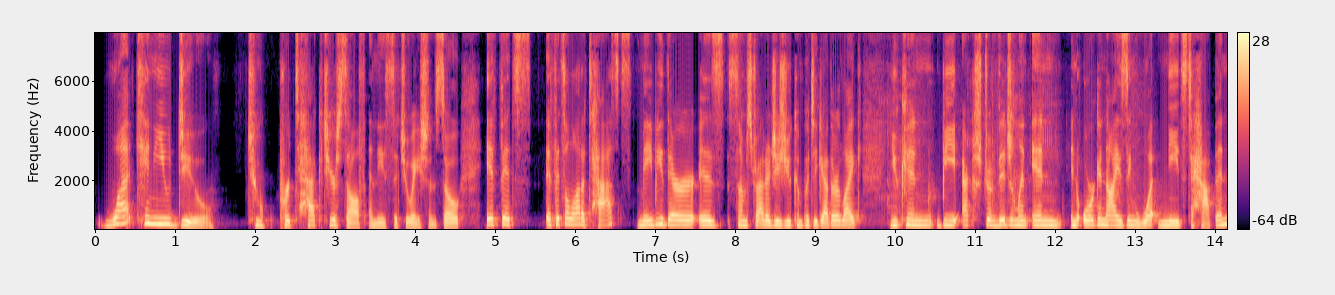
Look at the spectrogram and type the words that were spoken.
What can you do to protect yourself in these situations? So if it's if it's a lot of tasks, maybe there is some strategies you can put together. Like you can be extra vigilant in, in organizing what needs to happen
